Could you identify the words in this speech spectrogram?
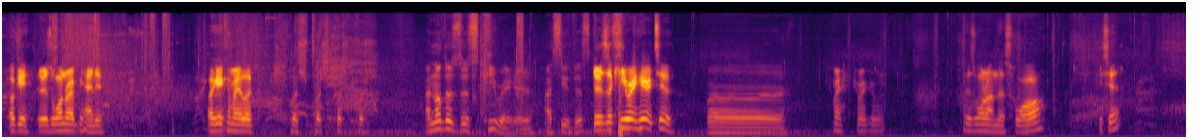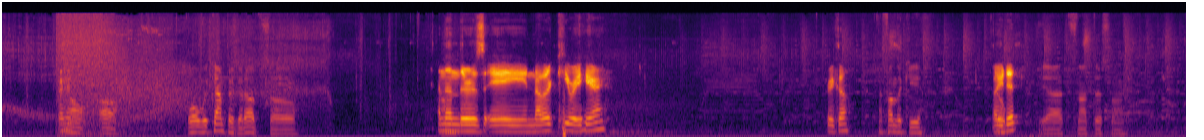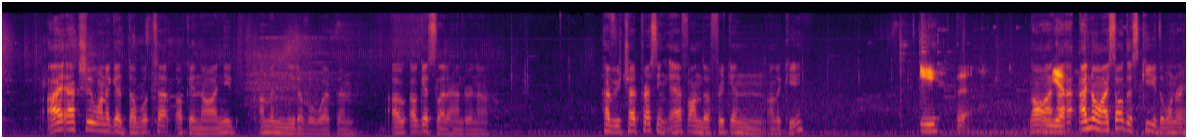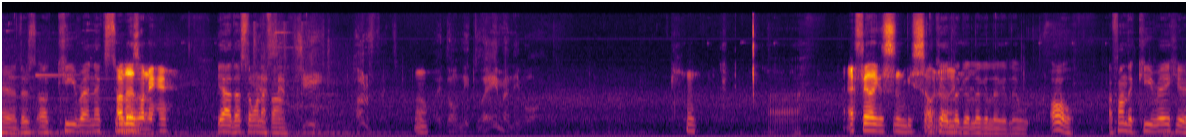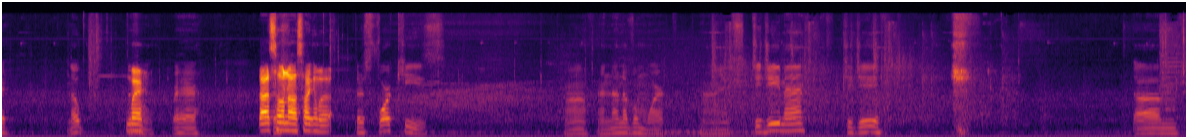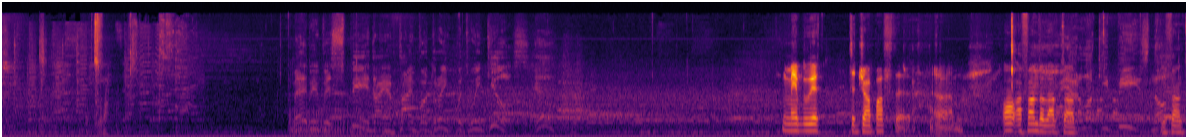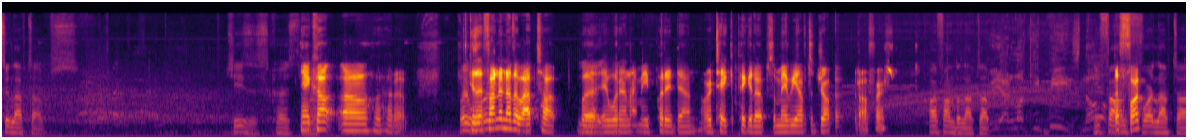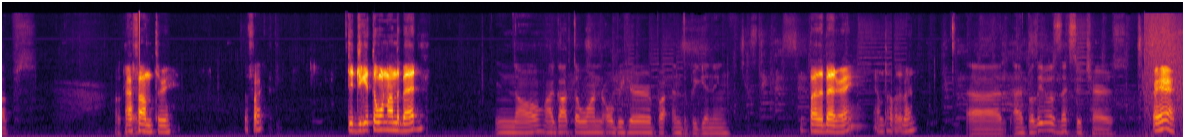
Okay, there's one right behind you. Okay, come here, look. Push, push, push, push. I know there's this key right here. I see this. There's a key right here, too. Where, where, where, where, Come here, come here, come here. There's one on this wall. You see it? Right here. No. Oh. Well, we can't pick it up, so. And then um. there's a, another key right here. Rico? I found the key. Oh, you did? Yeah, it's not this one. I actually want to get double tap. Okay, no, I need. I'm in need of a weapon. I'll, I'll get sleight of hand right now. Have you tried pressing F on the freaking on the key? E, but No, I, Yeah. I, I know. I saw this key, the one right here. There's a key right next to. oh, there's uh, one right here. Yeah, that's the one I found. SMG. Perfect. Oh. I don't need to aim anymore. Uh, I feel like this is gonna be so okay, annoying. look at look at look at look. Oh, I found the key right here. Nope. Where? Right here. That's the one I was talking about. There's four keys. Uh, and none of them work. Nice. GG, man. GG. Um, Maybe with speed I have time for drink between kills. Yeah? Maybe we have to drop off the. Um, oh, I found the laptop. lucky bees, no? You found two laptops. Jesus Christ. yeah, man. come. Oh, hold up. Because I what found another laptop, but Yeah. it wouldn't let me put it down or take pick it up. So maybe I have to drop it off first. I found the laptop. We are lucky bees, no? You found fuck? four laptops. Okay. I found three. The fuck? Did you get the one on the bed? No, I got the one over here, but in the beginning. By the bed, right? On top of the bed. Uh, I believe it was next to chairs. Right here.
